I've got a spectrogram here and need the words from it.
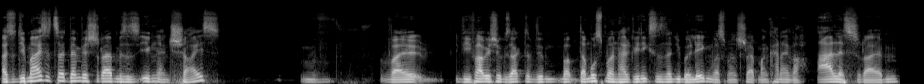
Also die meiste Zeit, wenn wir schreiben, ist es irgendein Scheiß. Weil, wie Fabi schon gesagt hat, wir, da muss man halt wenigstens nicht überlegen, was man schreibt. Man kann einfach alles schreiben.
